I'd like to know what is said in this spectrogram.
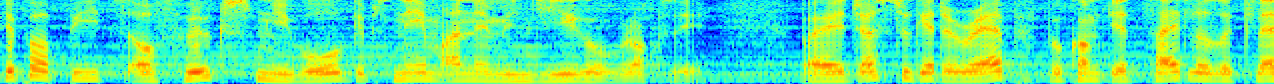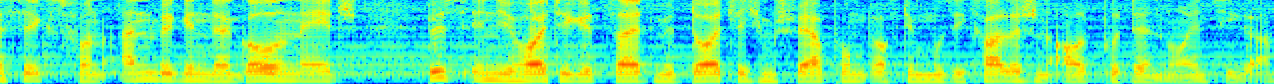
Hip-Hop-Beats auf höchstem Niveau gibt's nebenan im Indigo Glocksee. Bei Just to Get a Rap bekommt ihr zeitlose Classics von Anbeginn der Golden Age bis in die heutige Zeit mit deutlichem Schwerpunkt auf dem musikalischen Output der 90er.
